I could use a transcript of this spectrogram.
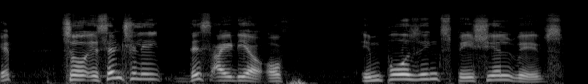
Okay. So, essentially this idea of imposing spatial waves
